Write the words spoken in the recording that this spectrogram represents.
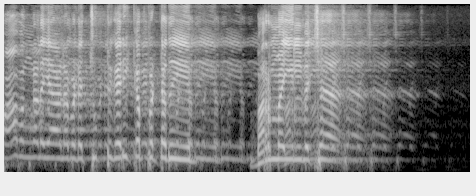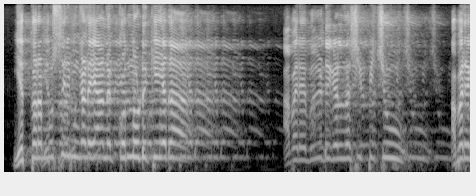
പാവങ്ങളെയാണ് അവിടെ ചുട്ടുകരിക്കപ്പെട്ടത്? ബർമ്മയിൽ വെച്ച് എത്ര മുസ്ലിംകളെയാണ് കൊന്നൊടുക്കിയത്? അവരെ വീടുകൾ നശിപ്പിച്ചു അവരെ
